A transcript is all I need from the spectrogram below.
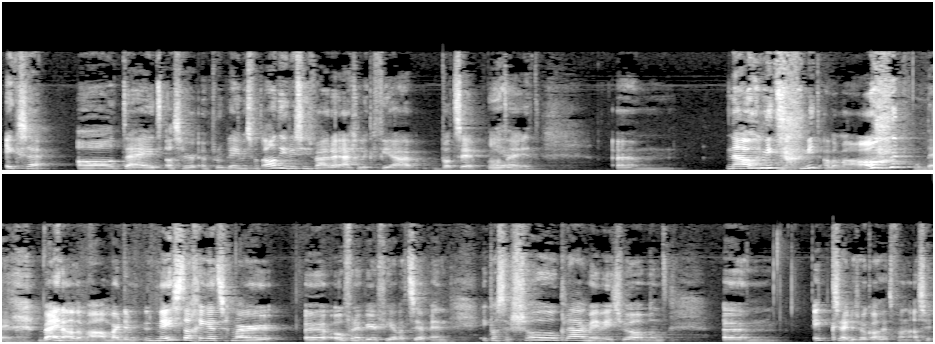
ik zei altijd als er een probleem is... Want al die ruzies waren eigenlijk via WhatsApp, altijd. Ehm, nou, niet, niet allemaal. Bijna. Bijna allemaal. Maar de, meestal ging het zeg maar eh, over en weer via WhatsApp. En ik was er zo klaar mee, weet je wel. Want ehm, ik zei dus ook altijd van... Als er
